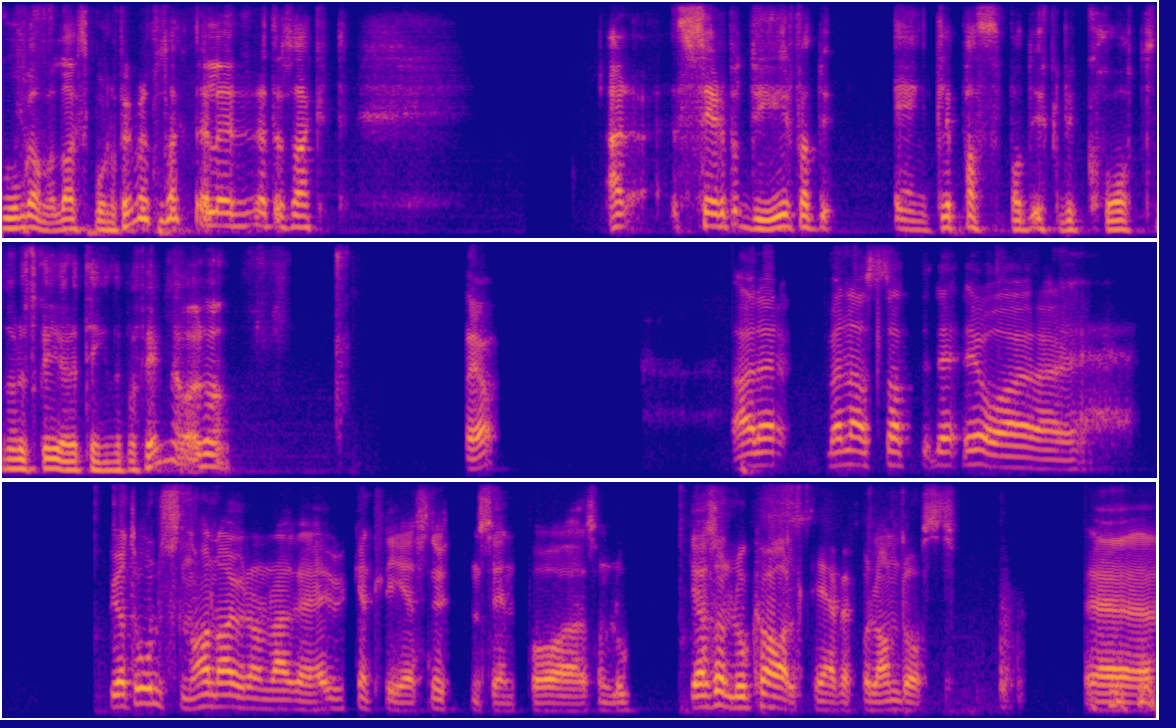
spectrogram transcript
god gammeldags pornofilm, rett og slett. Eller rettere sagt er, Ser du på dyr for at du egentlig passer på at du ikke blir kåt når du skal gjøre tingene på film? Jeg sånn, Ja. Nei, det, men altså, det, det er jo uh, Bjørn Olsen han har jo den der eh, ukentlige snutten sin på eh, sånn, lo, sånn lokal-TV på Landås. Eh,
